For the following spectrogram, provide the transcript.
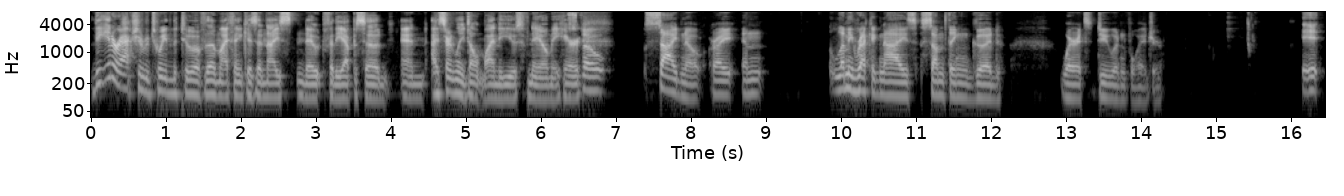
the interaction between the two of them, I think, is a nice note for the episode, and I certainly don't mind the use of Naomi here. So, side note, right? And let me recognize something good where it's due in Voyager. It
